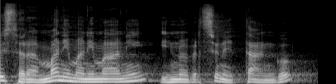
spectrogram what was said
Bene, questo era Mani Mani Mani in una versione tango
